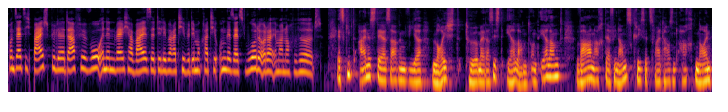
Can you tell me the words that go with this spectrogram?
grundsätzlich Beispiele dafür, wo und in welcher Weise deliberative Demokratie umgesetzt wurde oder immer noch wird? Es gibt eines der, sagen wir, Leuchttürme, das ist Irland. Und Irland war nach der Finanzkrise 2008, 2009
